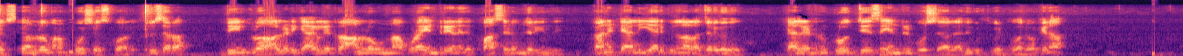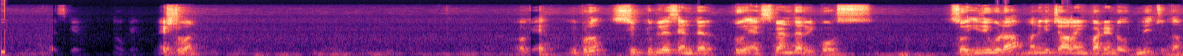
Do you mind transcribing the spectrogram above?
ఎఫ్ సెవెన్లో మనం పోస్ట్ చేసుకోవాలి. చూసారా? దీంట్లో ఆల్రెడీ క్యాలిక్యులేటర్ ఆన్లో ఉన్నా కూడా ఎంట్రీ అనేది పాస్ చేయడం జరిగింది. కానీ టాలీ ఈఆర్పీలో అలా జరగదు. క్యాలిక్యులేటర్ను క్లోజ్ చేసి ఎంట్రీ పోస్ట్ చేయాలి. అది గుర్తుపెట్టుకోవాలి. ఓకేనా? నెక్స్ట్ వన్ ఓకే ఇప్పుడు shift plus enter to expand the reports so ఇది కూడా మనకి చాలా ఇంపార్టెంట్ అవుతుంది చూద్దాం.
